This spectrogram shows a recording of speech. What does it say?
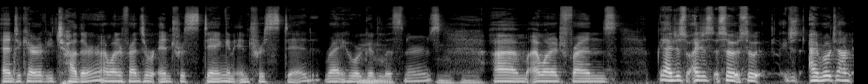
and took care of each other i wanted friends who were interesting and interested right who were good listeners um i wanted friends yeah I just i just so so I just i wrote down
